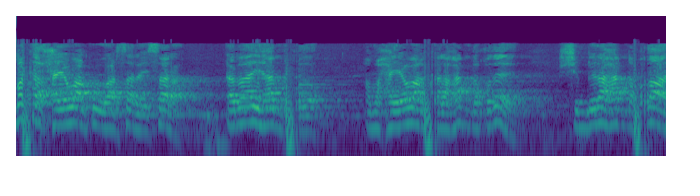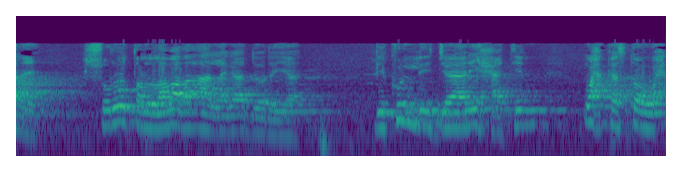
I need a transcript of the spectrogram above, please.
markaad xayawaanku ugaarsanaysana ama ay ha noqdo ama xayawaan kale ha noqdee shimbiro ha noqdaane shuruudan labada ah lagaa doonayaa. Bikulli jaarixatin wax kastoo wax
